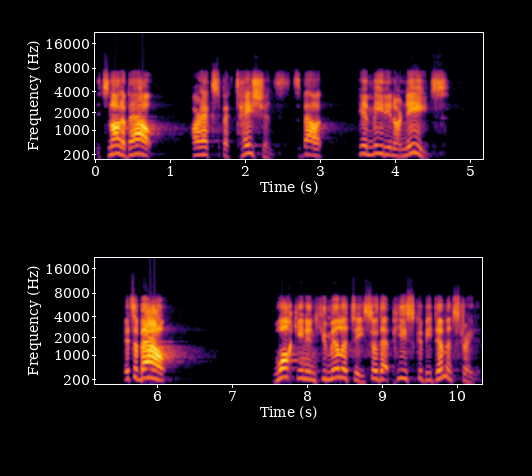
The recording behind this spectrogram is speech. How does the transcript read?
it's not about our expectations, it's about Him meeting our needs. It's about walking in humility so that peace could be demonstrated,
